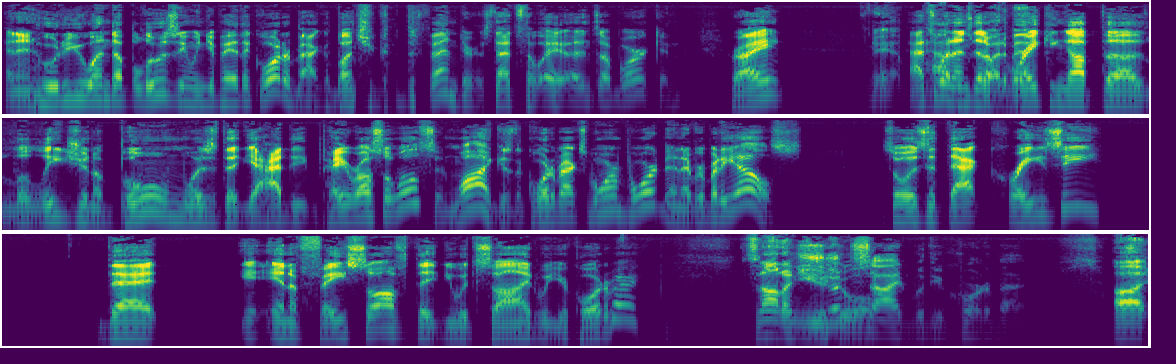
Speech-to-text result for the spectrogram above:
and then who do you end up losing when you pay the quarterback? A bunch of good defenders. That's the way it ends up working, right? Yeah, That's what ended up a bit. breaking up the, the Legion of Boom was that you had to pay Russell Wilson. Why? Because the quarterback's more important than everybody else. So is it that crazy that in a face-off that you would side with your quarterback? It's not You unusual. Should side with your quarterback. Uh,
